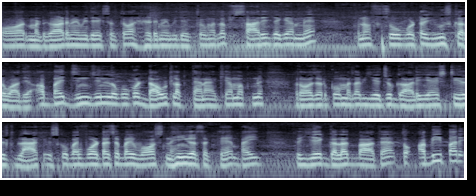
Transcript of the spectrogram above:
और मटगाड़ में भी देख सकते हो और हेड में भी देखते हो। मतलब सारी जगह हमने अपना सोप वाटर यूज़ करवा दिया। अब भाई जिन जिन लोगों को डाउट लगता है ना कि हम अपने रोजर को मतलब ये जो गाड़ी है स्टील ब्लैक इसको भाई वाटर से भाई वॉश नहीं कर सकते हैं, भाई तो ये गलत बात है। तो अभी पर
